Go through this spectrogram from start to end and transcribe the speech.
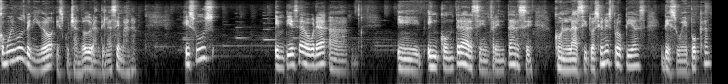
Como hemos venido escuchando durante la semana, Jesús empieza ahora a eh, encontrarse, enfrentarse con las situaciones propias de su época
